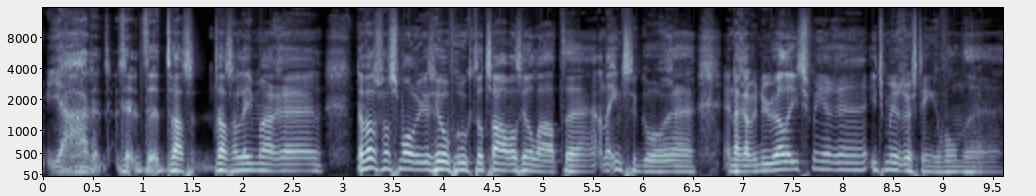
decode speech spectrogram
ja, het was, het was alleen maar. dat was van s morgens heel vroeg tot s avonds heel laat aan de instuk door. en daar hebben we nu wel iets meer, iets meer rust in gevonden.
